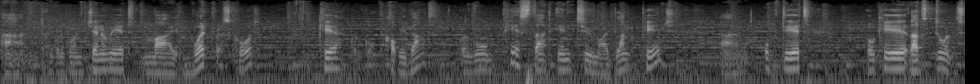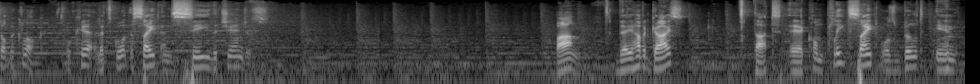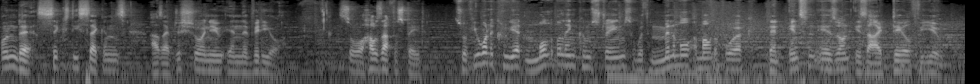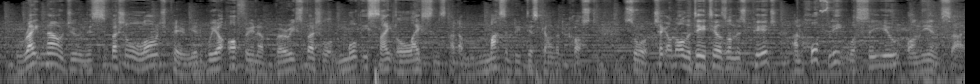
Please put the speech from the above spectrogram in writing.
and I'm going to go and generate my WordPress code. Okay, I'm going to go and copy that. I'm going to go and paste that into my blank page and update. Okay, that's done. Stop the clock. Okay, let's go to the site and see the changes. Bang. There you have it guys. That a complete site was built in under 60 seconds as I've just shown you in the video. So how's that for speed? So if you want to create multiple income streams with minimal amount of work, then InstantAzon is ideal for you. Right now during this special launch period, we are offering a very special multi-site license at a massively discounted cost. So check out all the details on this page and hopefully we'll see you on the inside.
